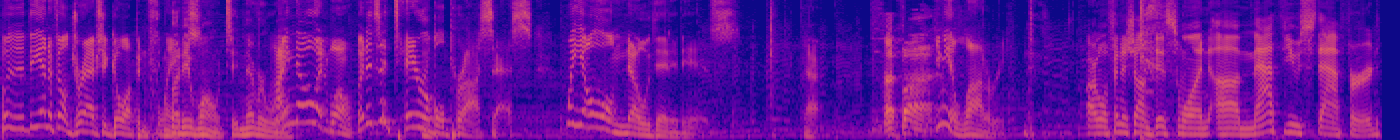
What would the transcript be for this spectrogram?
but the NFL draft should go up in flames. But it won't. It never will. I know it won't, but it's a terrible process. We all know that it is. All right. High five. Give me a lottery. All right, we'll finish on this one. Uh, Matthew Stafford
